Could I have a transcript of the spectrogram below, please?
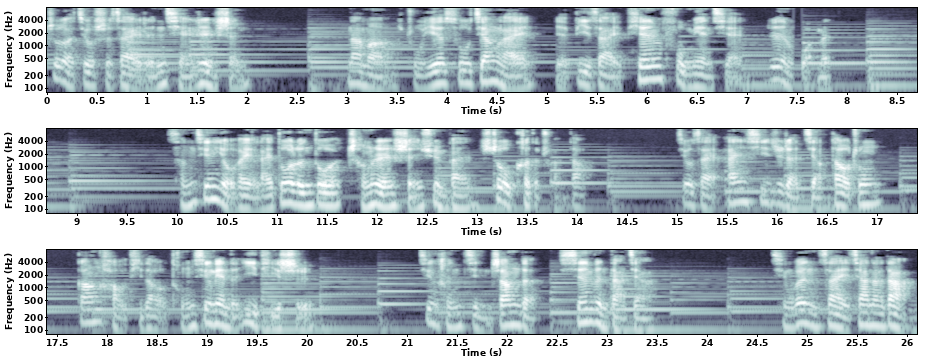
这就是在人前认神。那么，主耶稣将来也必在天父面前认我们。曾经有位来多伦多成人神训班授课的传道，就在安息日的讲道中，刚好提到同性恋的议题时，竟很紧张地先问大家：“请问，在加拿大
